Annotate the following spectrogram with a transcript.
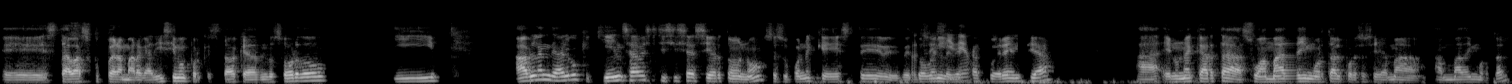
eh, estaba súper amargadísimo porque se estaba quedando sordo. Y hablan de algo que quién sabe si sí sea cierto o no. Se supone que este Beethoven le deja su herencia a- en una carta a su amada inmortal, por eso se llama Amada Inmortal,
